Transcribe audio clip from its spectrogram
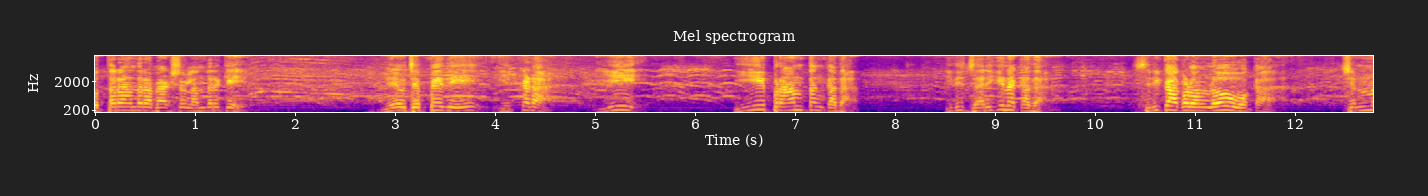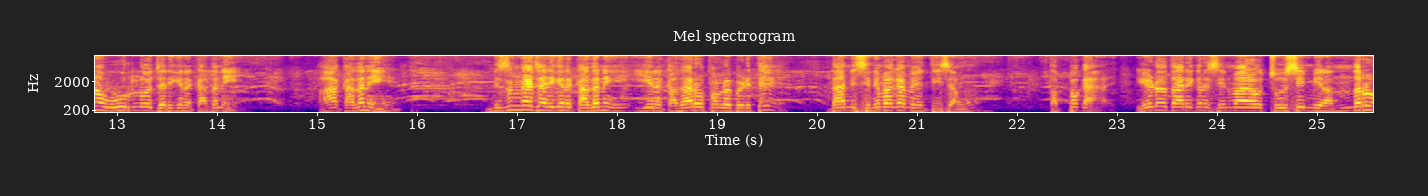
ఉత్తరాంధ్ర ప్రేక్షకులందరికీ నేను చెప్పేది ఇక్కడ ఈ ఈ ప్రాంతం కథ ఇది జరిగిన కథ. శ్రీకాకుళంలో ఒక చిన్న ఊర్లో జరిగిన కథని ఆ కథని నిజంగా జరిగిన కథని ఈయన కథారూపంలో పెడితే దాన్ని సినిమాగా మేము తీసాము తప్పక ఏడో తారీఖున సినిమా చూసి మీరందరూ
